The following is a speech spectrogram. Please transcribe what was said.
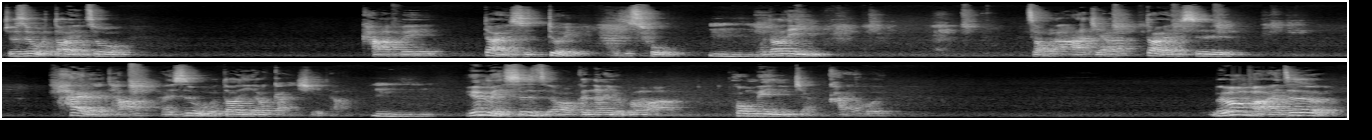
就是我到底做咖啡到底是对还是错？嗯，我到底找了阿佳，到底是害了他，还是我到底要感谢他？嗯，因为每次只要跟他有办法碰面讲开会，没办法，这个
